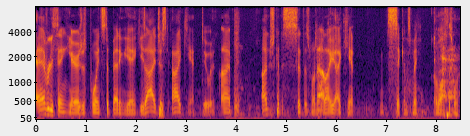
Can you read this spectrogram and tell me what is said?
everything here just points to betting the Yankees. I just I can't do it. I'm I'm just going to sit this one out. I, I can't. It sickens me. I'm off this one.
